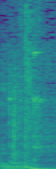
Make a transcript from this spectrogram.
day.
